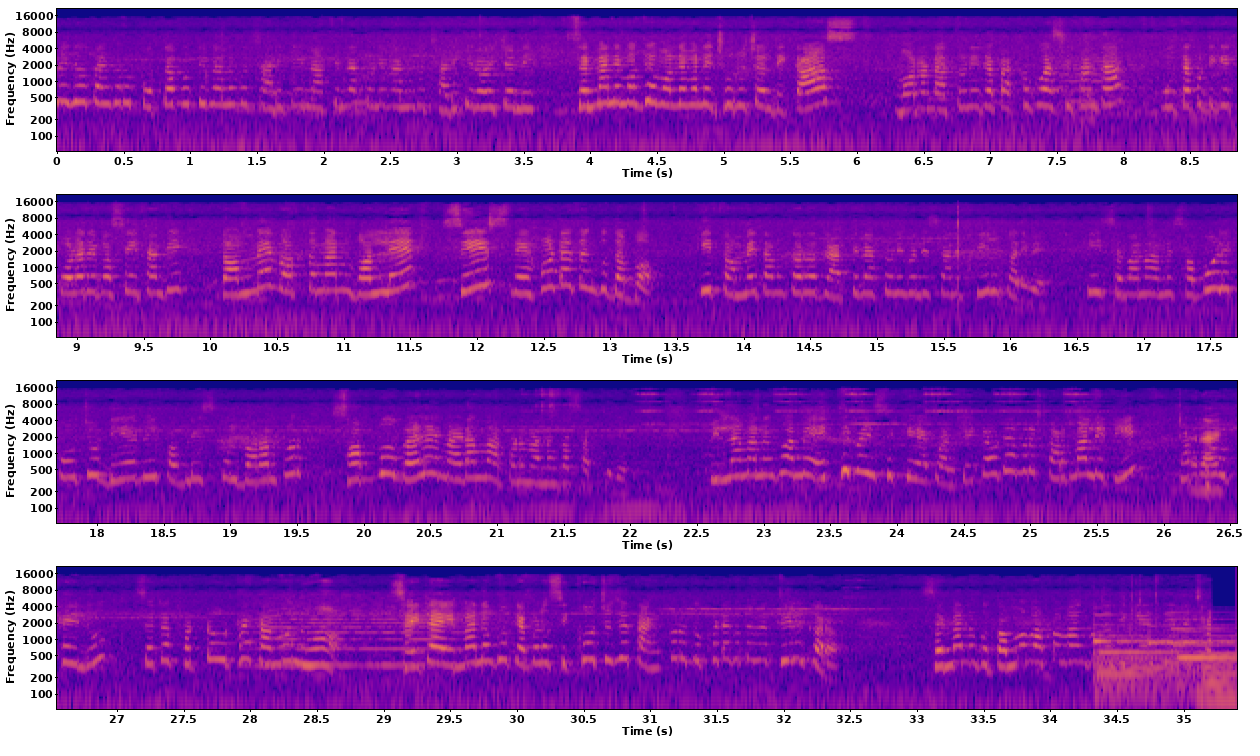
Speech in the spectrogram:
ସେମାନେ ଯୋଉ ତାଙ୍କର ପୋତାପୋତି ମାନଙ୍କୁ ଛାଡିକି ନାତି ନାତୁଣୀ ମାନଙ୍କୁ ଛାଡିକି ରହିଛନ୍ତି ସେମାନେ ମଧ୍ୟ ମନେ ମନେ ଝୁରୁଛନ୍ତି କାସ୍ ମୋର ନାତୁଣୀଟା ପାଖକୁ ଆସିଥାନ୍ତା ମୁଁ ତାକୁ ଟିକେ କୋଳରେ ବସେଇଥାନ୍ତି ତମେ ବର୍ତ୍ତମାନ ଗଲେ ସେ ସ୍ନେହଟା ତାଙ୍କୁ ଦବ କି ତମେ ତାଙ୍କର ନାତି ନାତୁଣୀ ବୋଲି ସେମାନେ ଫିଲ୍ କରିବେ କି ସେମାନେ ଆମେ ସବୁବେଳେ କହୁଛୁ ଡିଏଭି ପବ୍ଲିକ ସ୍କୁଲ ବ୍ରହ୍ମପୁର ସବୁବେଳେ ମ୍ୟାଡାମ ଆପଣମାନଙ୍କ ସାଥିରେ ପିଲାମାନଙ୍କୁ ଆମେ ଏଥିପାଇଁ ଶିଖେଇବାକୁ ଆଣୁଛୁ। ଏଇଟା ଗୋଟେ ଆମର ଫର୍ମାଲିଟି ଫଟୋ ଉଠେଇଲୁ ସେଟା ଫଟୋ ଉଠା କାମ ନୁହଁ। ସେଇଟା ଏମାନଙ୍କୁ କେବଳ ଶିଖଉଛୁ ଯେ ତାଙ୍କର ଦୁଃଖଟାକୁ ତମେ ଫିଲ୍ କର। ସେମାନଙ୍କୁ ତମ ବାପା ମାଙ୍କୁ ଯଦି କିଏ ଦେବେ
